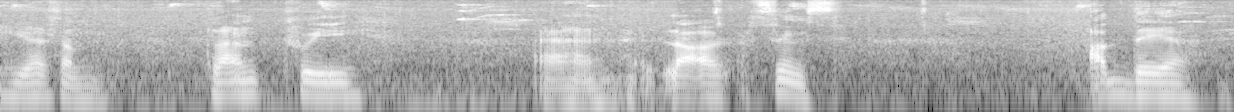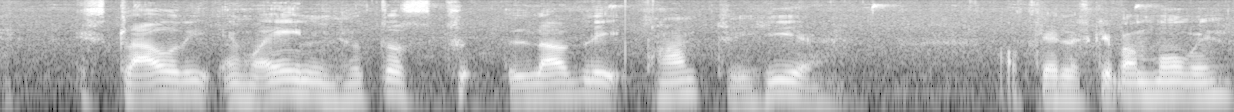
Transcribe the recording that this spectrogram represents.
he has some plant tree and a lot of things up there. It's cloudy and raining. Look those lovely palm tree here. Okay let's keep on moving.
